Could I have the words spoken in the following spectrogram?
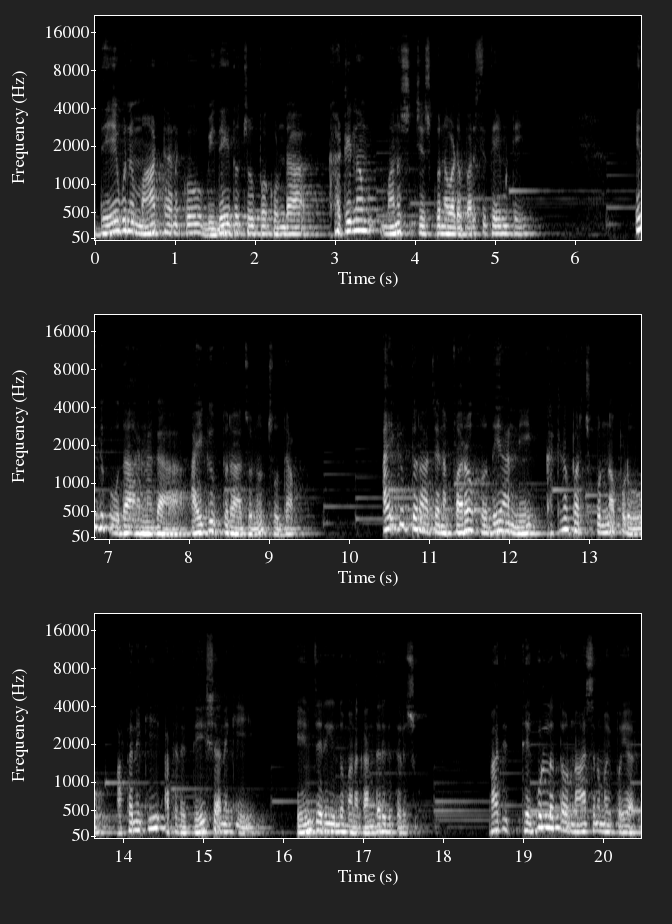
దేవుని మాటకు విధేయత చూపకుండా కఠినం మనసు చేసుకున్నవాడు పరిస్థితి ఏమిటి? ఇందుకు ఉదాహరణగా ఐగుప్తు రాజును చూద్దాం. ఐగుప్తు రాజు అయిన ఫరో హృదయాన్ని కఠినపరుచుకున్నప్పుడు అతనికి అతని దేశానికి ఏం జరిగిందో మనకందరికీ తెలుసు. పది తెగుళ్ళతో నాశనమైపోయారు.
